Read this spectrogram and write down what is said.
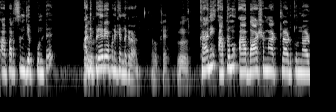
ఆ పర్సన్ చెప్పుంటే అది ప్రేరేపణ కిందకి రాదు. ఓకే. కానీ అతను ఆ భాష మాట్లాడుతున్నాడు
